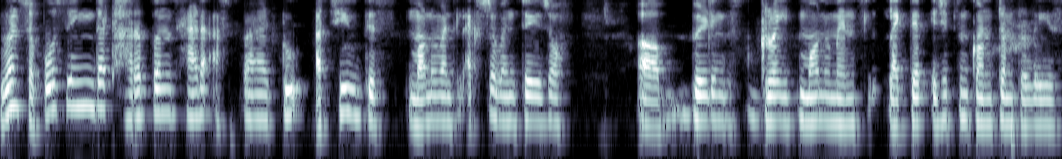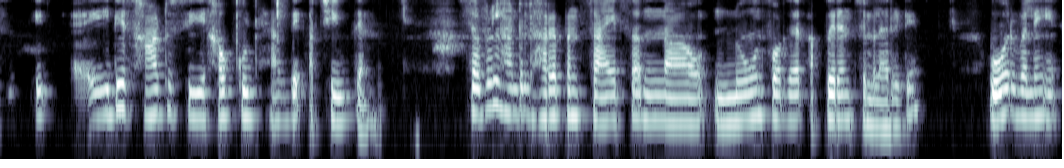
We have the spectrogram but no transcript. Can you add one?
Even supposing that Harappans had aspired to achieve this monumental extra vantage of uh, building these great monuments like their Egyptian contemporaries, it, it is hard to see how could have they achieved them. Several hundred Harappan sites are now known for their apparent similarity. Overwhelming,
